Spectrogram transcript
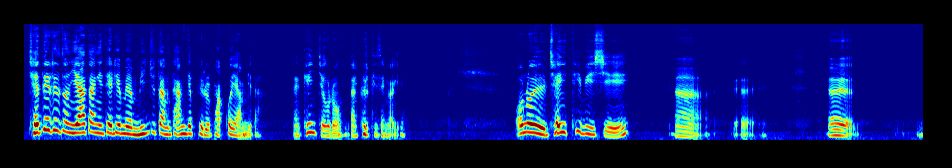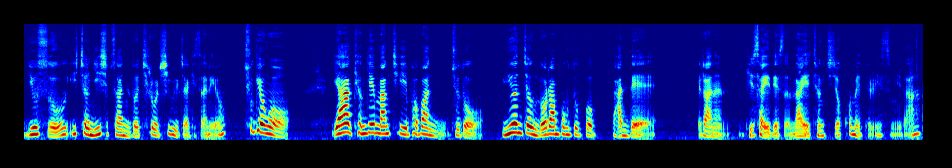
제대로 된 야당이 되려면 민주당 당대표를 바꿔야 합니다. 네, 개인적으로 난 그렇게 생각해요. 오늘 JTBC 어, 어, 어, 뉴스 2024년도 7월 10일자 기사네요. 추경호 야 경제 망치기 법안 주도 위헌적 노란봉투법 반대라는 기사에 대해서 나의 정치적 코멘트를 했습니다.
